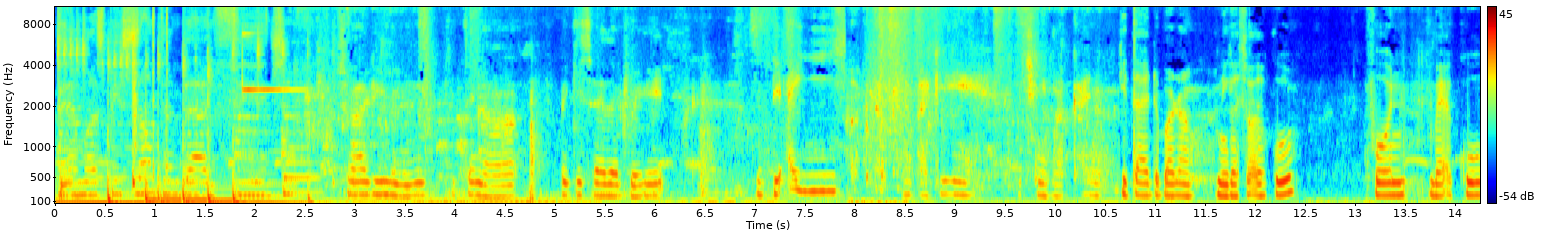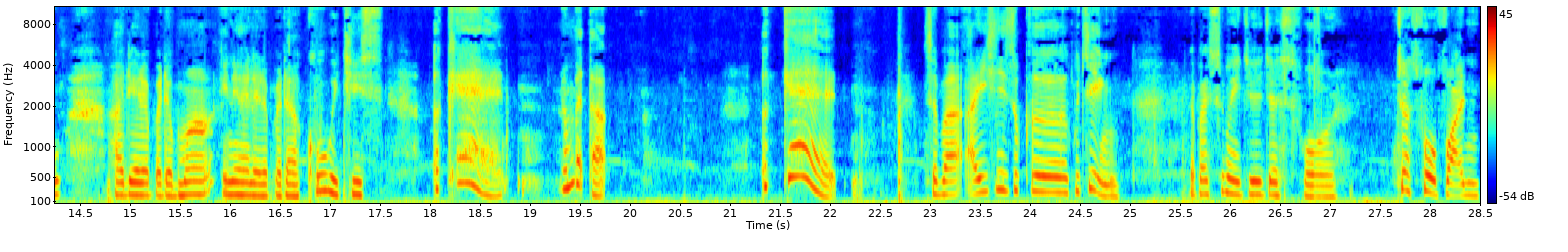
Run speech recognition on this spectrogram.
There must be something about her feature. So hari ni kita nak pergi celebrate birthday Ai. Aku nak kena bagi kucing ni makan. Kita ada barang. Ni kasut aku. Phone, bag aku. Hadiah daripada mak. Ini hadiah daripada aku which is a cat. Nampak tak? A cat. Sebab Aish ni suka kucing. Lepas tu meja just for just for fun.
